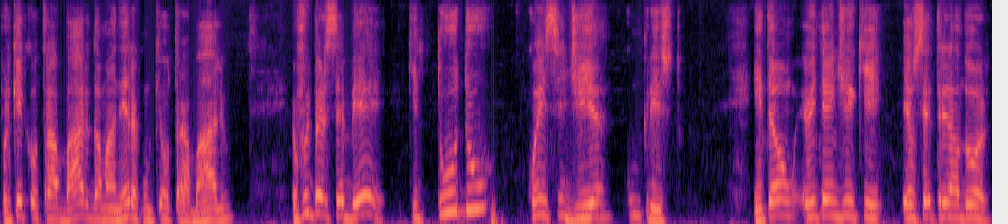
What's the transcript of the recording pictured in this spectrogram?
Por que, que eu trabalho da maneira com que eu trabalho? Eu fui perceber que tudo coincidia com Cristo. Então, eu entendi que eu ser treinador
